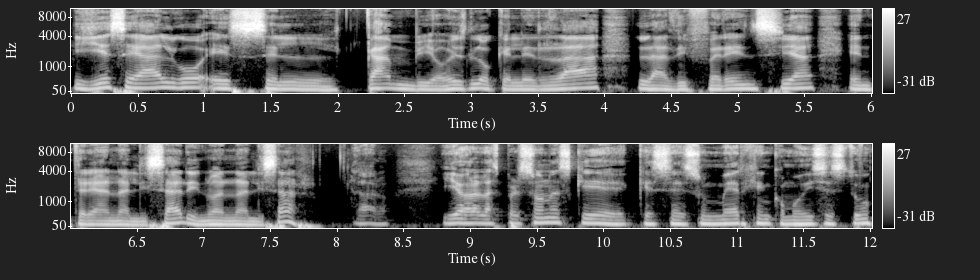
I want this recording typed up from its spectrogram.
y ese algo es el cambio, es lo que le da la diferencia entre analizar y no analizar. Claro. Y ahora las personas que, se sumergen, como dices tú,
